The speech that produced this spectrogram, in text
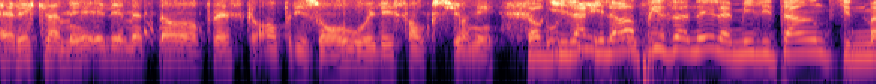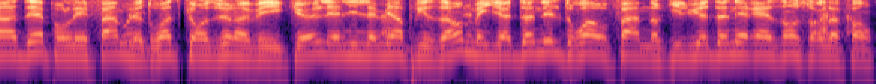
elle est maintenant presque en prison où elle est sanctionnée. Donc, il a, il a emprisonné la militante qui demandait pour les femmes le droit de conduire un véhicule. Elle, il l'a mis en prison, mais il a donné le droit aux femmes. Donc, il lui a donné raison sur le fond.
